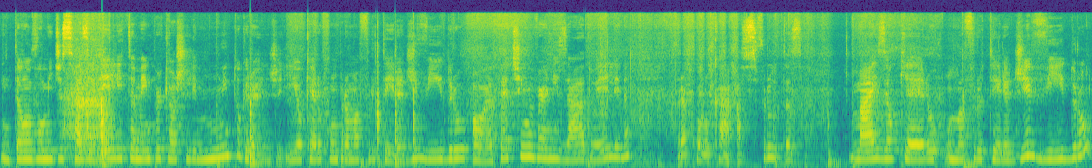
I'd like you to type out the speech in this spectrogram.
Então eu vou me desfazer dele também porque eu acho ele muito grande. E eu quero comprar uma fruteira de vidro. Ó, eu até tinha vernizado ele, né? Pra colocar as frutas. Mas eu quero uma fruteira de vidro,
